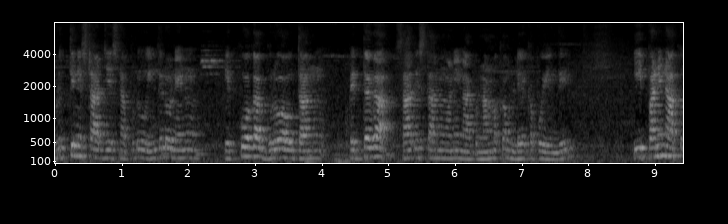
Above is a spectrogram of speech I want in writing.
వృత్తిని స్టార్ట్ చేసినప్పుడు ఇందులో నేను ఎక్కువగా గ్రో అవుతాను పెద్దగా సాధిస్తాను అని నాకు నమ్మకం లేకపోయింది. ఈ పని నాకు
